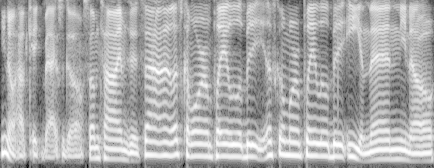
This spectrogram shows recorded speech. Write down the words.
you know how kickbacks go. Sometimes it's ah, let's come over and play a little bit. Of, let's come over and play a little bit of E, and then you know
